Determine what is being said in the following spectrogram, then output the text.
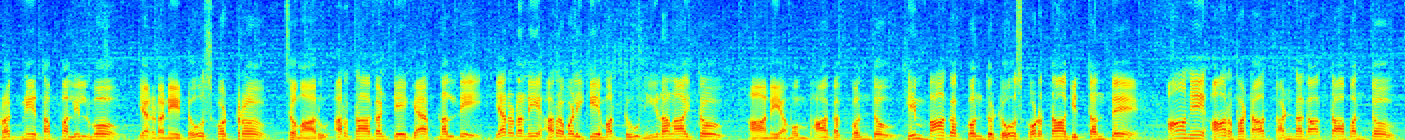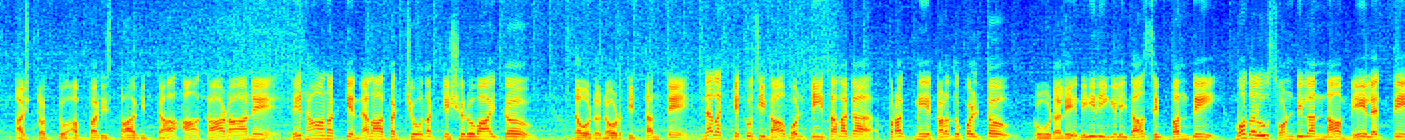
ಪ್ರಜ್ಞೆ ತಪ್ಪಲಿಲ್ವೋ ಎರಡನೇ ಡೋಸ್ ಕೊಟ್ರು. ಸುಮಾರು ಅರ್ಧ ಗಂಟೆ ಗ್ಯಾಪ್ನಲ್ಲಿ ಎರಡನೇ ಅರವಳಿಕೆ ಮದ್ದು ನೀಡಲಾಯಿತು. ಆನೆಯ ಮುಂಭಾಗಕ್ಕೊಂದು, ಹಿಂಭಾಗಕ್ಕೊಂದು ಡೋಸ್ ಕೊಡ್ತಾಗಿದ್ದಂತೆ ಆನೆ ಆರ್ಭಟ ತಣ್ಣಗಾಗ್ತಾ ಬಂತು. ಅಷ್ಟೊತ್ತು ಅಬ್ಬರಿಸ್ತಾಗಿದ್ದ ಆ ಕಾಡಾನೆ ನಿಧಾನಕ್ಕೆ ನೆಲ ಕಚ್ಚೋದಕ್ಕೆ ಶುರುವಾಯಿತು. ನೋಡು ನೋಡ್ತಿದ್ದಂತೆ ನೆಲಕ್ಕೆ ಕುಸಿದ ಒಂಟಿ ಸಲಗ ಪ್ರಜ್ಞೆ ಕಳೆದುಕೊಳ್ತು. ಕೂಡಲೇ ನೀರಿಗಿಳಿದ ಸಿಬ್ಬಂದಿ ಮೊದಲು ಸೊಂಡಿಲನ್ನ ಮೇಲೆತ್ತಿ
